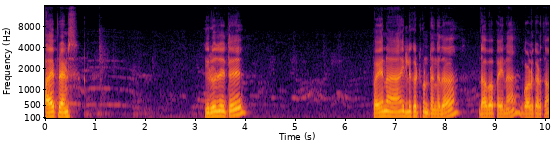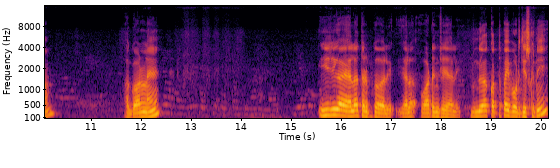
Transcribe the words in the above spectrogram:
హాయ్ ఫ్రెండ్స్. ఈరోజైతే పైన ఇల్లు కట్టుకుంటాం కదా డాబా పైన గోడ కడతాం. ఆ గోడని ఈజీగా ఎలా తడుపుకోవాలి ఎలా వాటింగ్ చేయాలి? ముందుగా కొత్త పైప్ ఒకటి తీసుకుని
